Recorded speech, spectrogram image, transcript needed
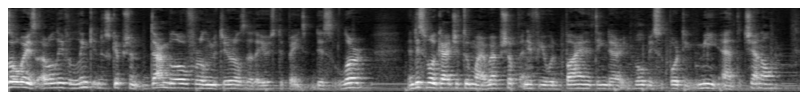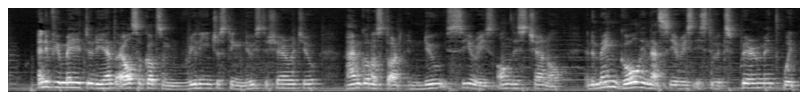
As always, I will leave a link in the description down below for all the materials that I used to paint this lure. And this will guide you to my webshop and if you would buy anything there, you will be supporting me and the channel. And if you made it to the end, I also got some really interesting news to share with you. I'm gonna start a new series on this channel and the main goal in that series is to experiment with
